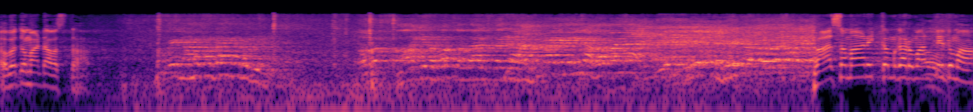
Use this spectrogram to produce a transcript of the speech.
ඔබතුමාට අවස්ථාව. ප්‍රාසමානික්කම කරු මන්ත්‍රීතුමා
